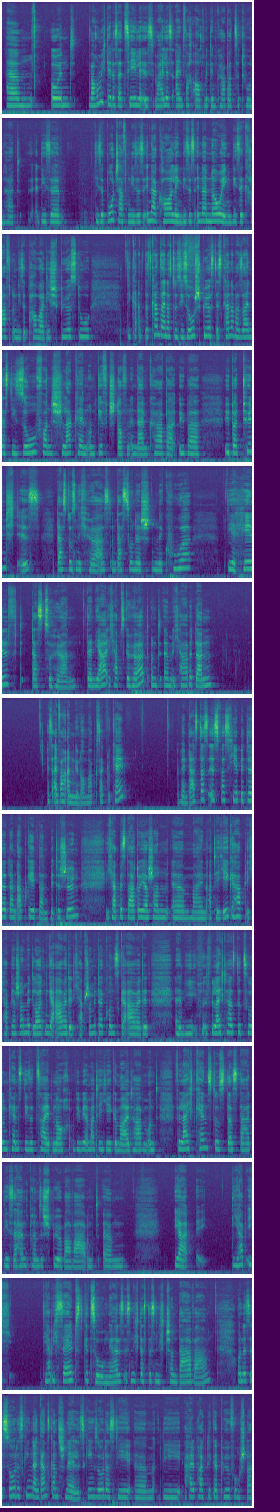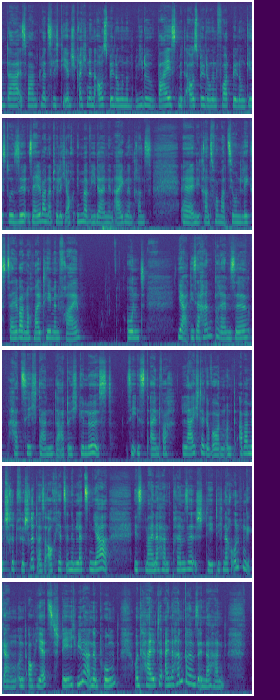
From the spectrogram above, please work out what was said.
Ähm, und warum ich dir das erzähle, ist, weil es einfach auch mit dem Körper zu tun hat. Diese, diese Botschaften, dieses Inner Calling, dieses Inner Knowing, diese Kraft und diese Power, die spürst du. Die kann, es kann sein, dass du sie so spürst, es kann aber sein, dass die so von Schlacken und Giftstoffen in deinem Körper über, übertüncht ist, dass du es nicht hörst und dass so eine, eine Kur dir hilft, das zu hören. Denn ja, ich habe es gehört und ähm, ich habe dann es einfach angenommen, habe gesagt, okay, wenn das das ist, was hier bitte dann abgeht, dann bitteschön. Ich habe bis dato ja schon äh, mein Atelier gehabt, ich habe ja schon mit Leuten gearbeitet, ich habe schon mit der Kunst gearbeitet. Äh, die, vielleicht hörst du zu und kennst diese Zeit noch, wie wir im Atelier gemalt haben und vielleicht kennst du es, dass da diese Handbremse spürbar war und ähm, ja, die habe ich die habe ich selbst gezogen. Ja, das ist nicht, dass das nicht schon da war. Und es ist so, das ging dann ganz, ganz schnell. Es ging so, dass die, ähm, die Heilpraktikerprüfung stand da. Es waren plötzlich die entsprechenden Ausbildungen. Und wie du weißt, mit Ausbildungen, Fortbildung gehst du selber natürlich auch immer wieder in den eigenen Trans, äh, in die Transformation, legst selber nochmal Themen frei. Und ja, diese Handbremse hat sich dann dadurch gelöst sie ist einfach leichter geworden und aber mit Schritt für Schritt, also auch jetzt in dem letzten Jahr ist meine Handbremse stetig nach unten gegangen und auch jetzt stehe ich wieder an einem Punkt und halte eine Handbremse in der Hand.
